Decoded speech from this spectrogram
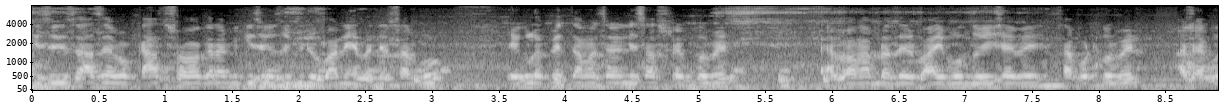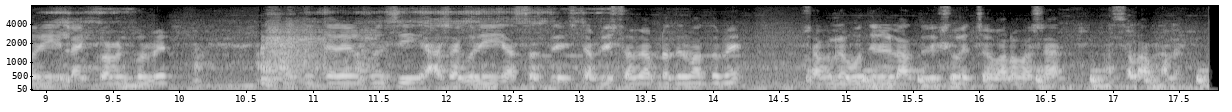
কিছু কিছু আছে এবং কাজ সহকারে আমি কিছু কিছু ভিডিও বানিয়ে বানিয়ে ছাড়বো। এগুলো পেতে আমার চ্যানেলটি সাবস্ক্রাইব করবেন এবং আপনাদের ভাই বন্ধু হিসাবে সাপোর্ট করবেন। আশা করি লাইক কমেন্ট করবেন। নতুন চ্যানেল খুলছি, আশা করি আস্তে আস্তে এস্টাবলিশড হবে আপনাদের মাধ্যমে। সকলের প্রতি আন্তরিক শুভেচ্ছা ভালোবাসা। আসসালামু আলাইকুম।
